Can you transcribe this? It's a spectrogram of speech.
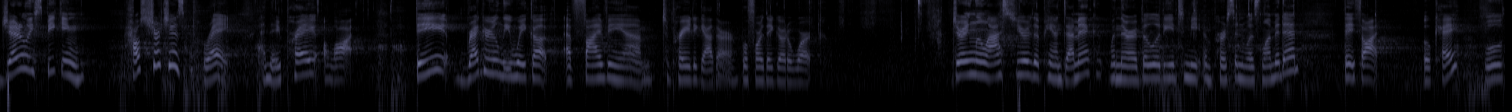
Generally speaking, house churches pray, and they pray a lot. They regularly wake up at 5 a.m. to pray together before they go to work. During the last year of the pandemic, when their ability to meet in person was limited, they thought, okay, well,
